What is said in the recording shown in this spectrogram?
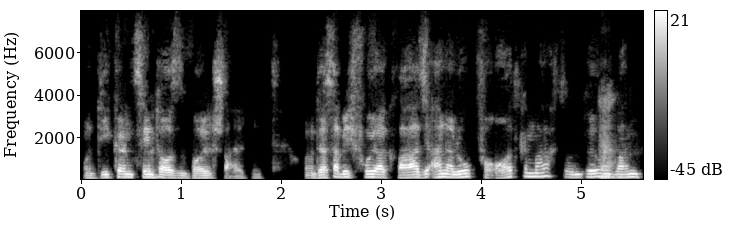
Und die können 10.000 Volt schalten. Und das habe ich früher quasi analog vor Ort gemacht und irgendwann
